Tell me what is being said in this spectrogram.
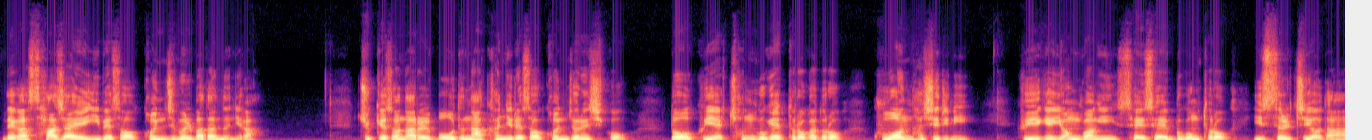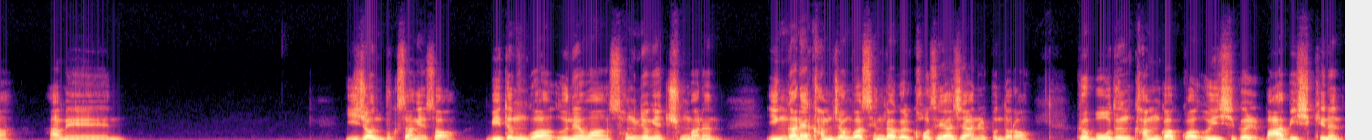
내가 사자의 입에서 건짐을 받았느니라. 주께서 나를 모든 악한 일에서 건져내시고 또 그의 천국에 들어가도록 구원하시리니 그에게 영광이 세세 무궁토록 있을지어다. 아멘. 이전 묵상에서 믿음과 은혜와 성령의 충만은 인간의 감정과 생각을 거세하지 않을 뿐더러 그 모든 감각과 의식을 마비시키는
